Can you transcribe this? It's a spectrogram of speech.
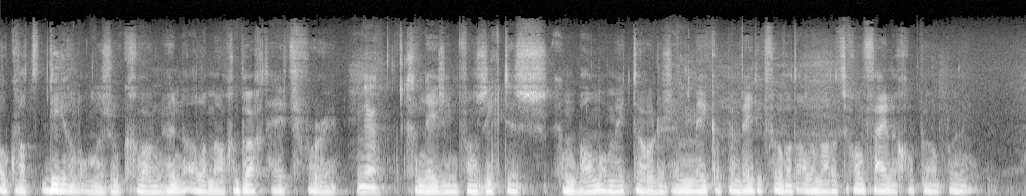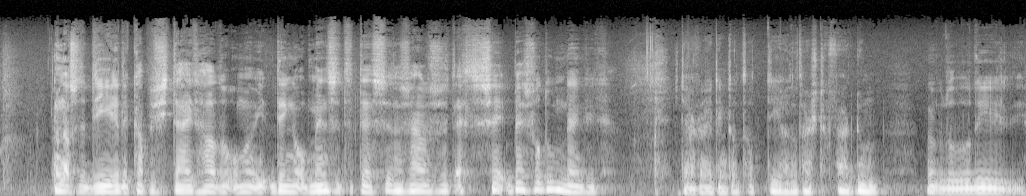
Ook wat dierenonderzoek gewoon hun allemaal gebracht heeft voor Ja. genezing van ziektes en behandelmethodes en make-up en weet ik veel wat allemaal. Dat ze gewoon veilig op, op een... En als de dieren de capaciteit hadden om eh, dingen op mensen te testen, dan zouden ze het echt best wel doen, denk ik. Sterker, ik denk dat, dat dieren dat hartstikke vaak doen. Ik bedoel, die, die, die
